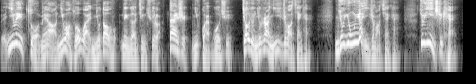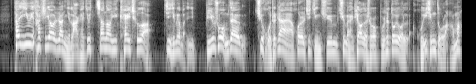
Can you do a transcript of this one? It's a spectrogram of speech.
因为左面啊，你往左拐你就到那个景区了，但是你拐不过去，交警就让你一直往前开，你就永远一直往前开，就一直开。他因为他是要让你拉开，就相当于开车啊，进行那个你比如说我们在去火车站啊，或者去景区去买票的时候，不是都有回形走廊吗？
